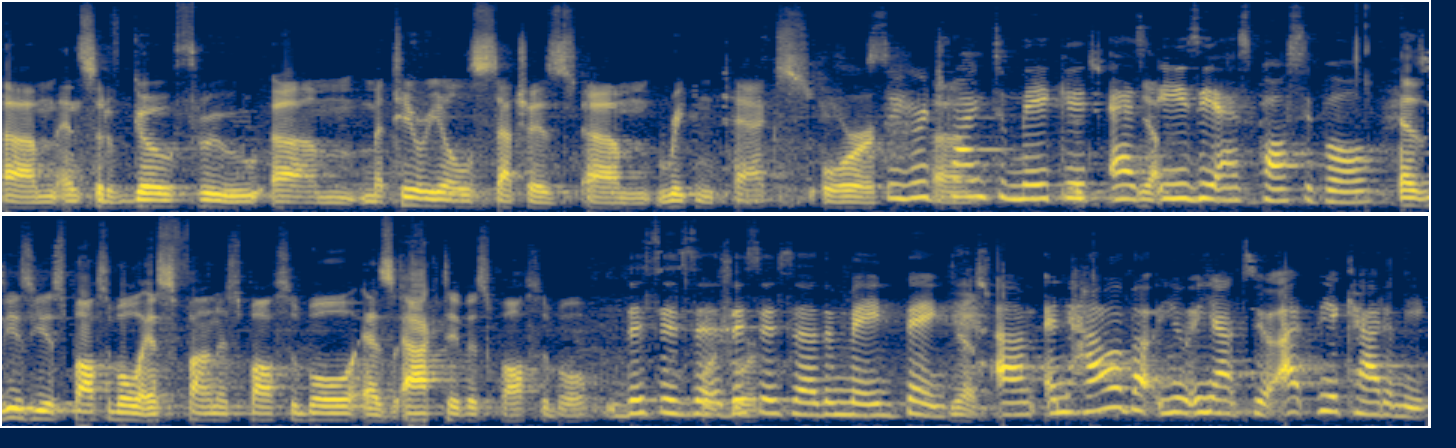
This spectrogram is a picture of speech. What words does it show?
um, and sort of go through um, materials such as um, written texts or So you're trying to make it as yeah. easy as possible. as easy as possible, as fun as possible, as active as possible. This is uh, For this is uh, the main thing. Yes. Um, and how about you, Ignacio, at the academy?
